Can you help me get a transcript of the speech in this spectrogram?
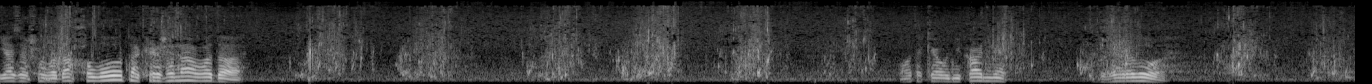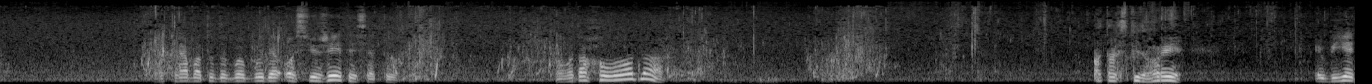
Я зайшов, вода холодна, крижана вода. Отаке унікальне джерело. Треба тут буде освіжитися тут. Вода холодна. А так з-під гори б'є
